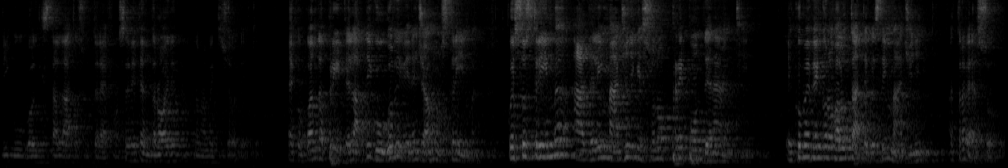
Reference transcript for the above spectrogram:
di Google installata sul telefono? Se avete Android normalmente ce l'avete. Ecco, quando aprite l'app di Google vi viene già uno stream questo stream ha delle immagini che sono preponderanti e come vengono valutate queste immagini? Attraverso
